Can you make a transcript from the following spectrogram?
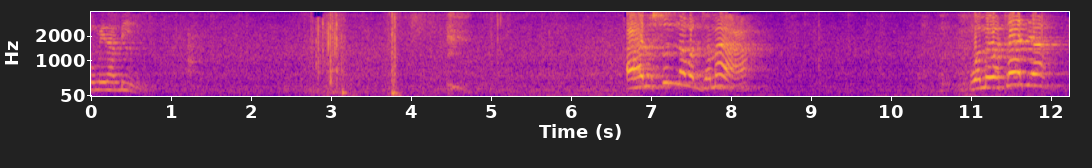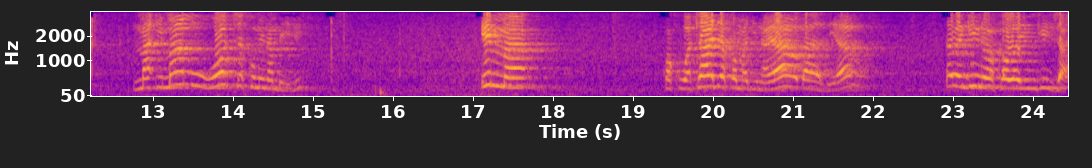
12 ahlu sunna wal jamaa wamewataja maimamu wote kumi na mbili imma kwa kuwataja kwa majina yao baadhi yao na wengine wakawaingiza.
